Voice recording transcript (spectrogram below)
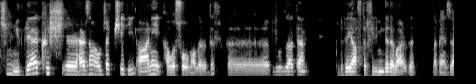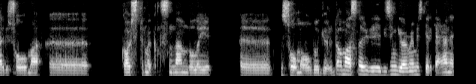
Şimdi nükleer kış e, her zaman olacak bir şey değil. Ani hava soğumalarıdır. E, bu zaten The Day After filminde de vardı. Buna benzer bir soğuma e, Stream akıntısından dolayı e, soğuma olduğu görüldü. Ama aslında e, bizim görmemiz gereken yani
